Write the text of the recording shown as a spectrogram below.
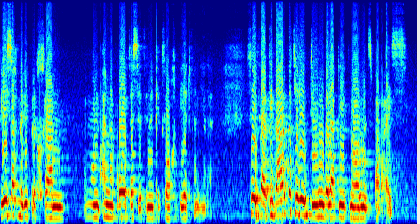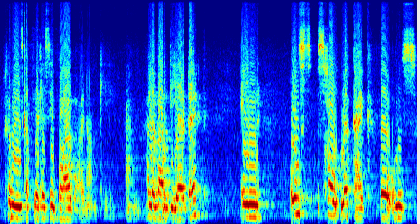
besig met die program om hom aan mekaar te sit en ek het klaar geweet van julle. So wat die werk wat julle doen wil ek net namens Parys gemeenskap vir julle sê baie baie dankie. Ehm um, hulle waardeer dit en ons sal ook kyk waar ons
